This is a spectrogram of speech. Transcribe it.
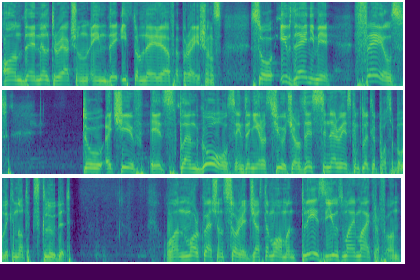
on the military action in the eastern area of operations. So if the enemy fails to achieve its planned goals in the nearest future, this scenario is completely possible. We cannot exclude it. One more question. Sorry, just a moment. Please use my microphone.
